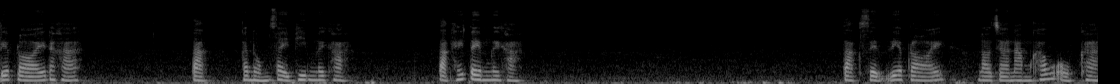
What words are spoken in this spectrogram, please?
เรียบร้อยนะคะ ตักขนมใส่พิมพ์เลยค่ะ ตักให้เต็มเลยค่ะ ตักเสร็จเรียบร้อย เราจะนำเข้าอบค่ะ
